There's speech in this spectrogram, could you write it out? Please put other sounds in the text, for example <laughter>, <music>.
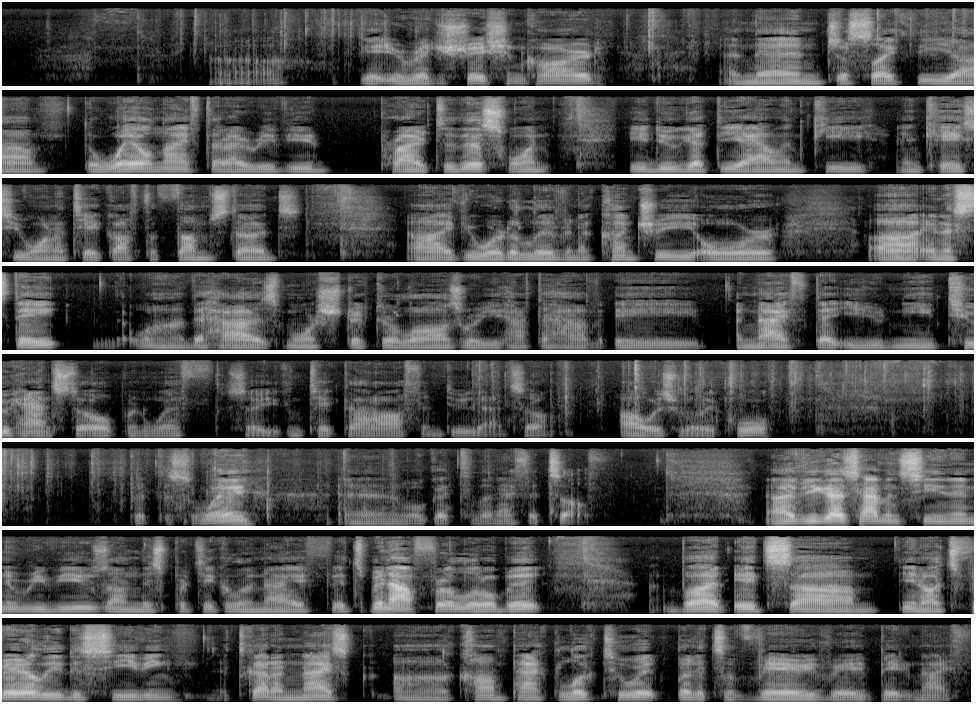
uh, get your registration card, and then just like the uh, the whale knife that I reviewed prior to this one, you do get the Allen key in case you want to take off the thumb studs. Uh, if you were to live in a country or uh, in a state uh, that has more stricter laws where you have to have a, a knife that you need two hands to open with, so you can take that off and do that. So always really cool. Put this away, and we'll get to the knife itself. Now, if you guys haven't seen any reviews on this particular knife, it's been out for a little bit, but it's um, you know it's fairly deceiving. It's got a nice uh, compact look to it, but it's a very very big knife.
